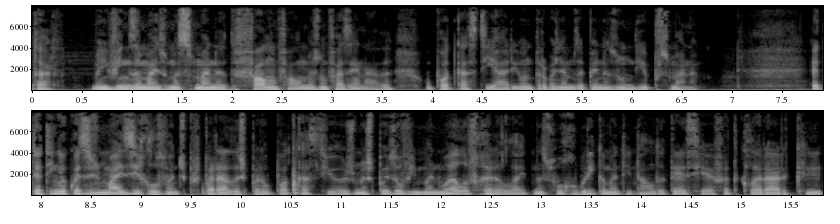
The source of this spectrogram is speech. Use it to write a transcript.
tarde. Bem-vindos a mais uma semana de Falam, Falam, mas não fazem nada, o podcast diário onde trabalhamos apenas um dia por semana. Até tinha coisas mais irrelevantes preparadas para o podcast de hoje, mas depois ouvi Manuela Ferreira Leite, na sua rubrica matinal da TSF, a declarar que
